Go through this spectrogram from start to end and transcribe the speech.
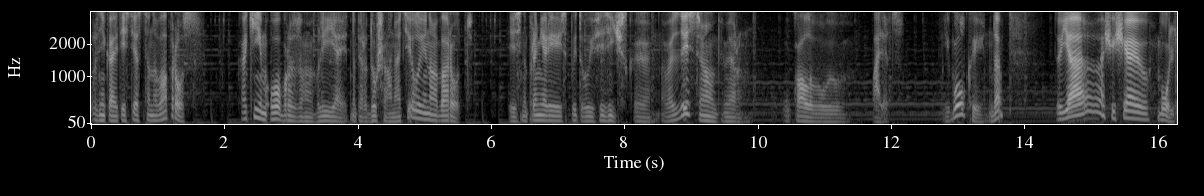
возникает, естественно, вопрос, каким образом влияет, например, душа на тело и наоборот. Если, например, я испытываю физическое воздействие, например, укалываю палец иголкой, да, то я ощущаю боль.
